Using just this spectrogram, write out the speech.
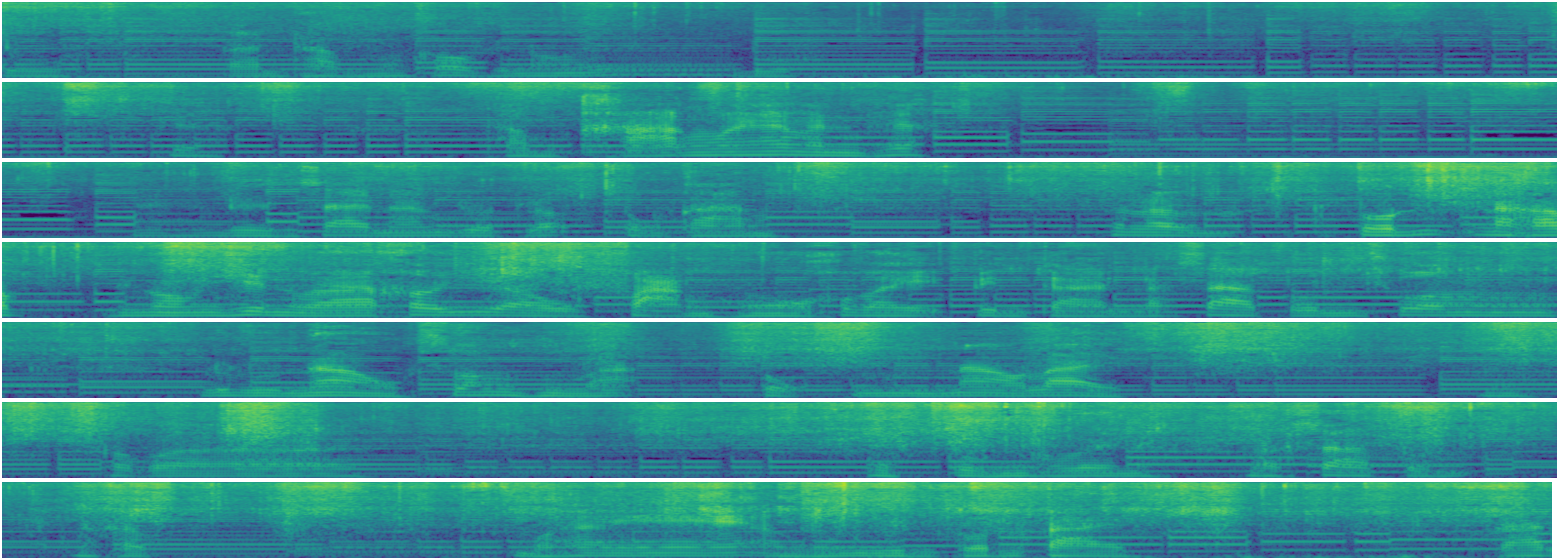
ดูการทำของเขาพี่น้องดูเพื่อทำค้างไว้ให้มันเพื่อเดินสายน้ำหยดแล้วตรงกลางสำหรับต้นนะครับพี่น้องเช่นว่าเขาเอาฝางหอเข้าไปเป็นการรักษาต้นช่วงฤดูหนาวช่วงหิมะตกหนาวไล่ เขาก็อบต้นเข้าไปนะรักษาต้นนะครับบ่ให้เอาเงินยืนต้นตายการ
